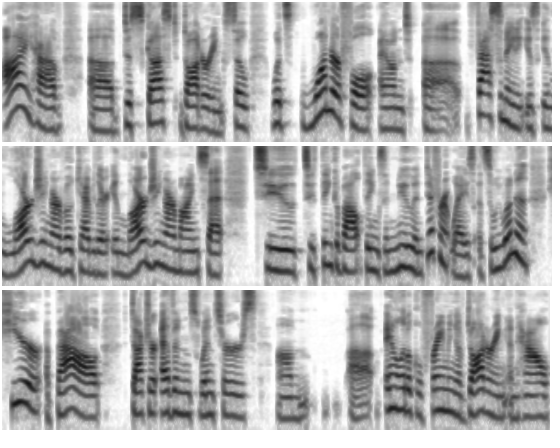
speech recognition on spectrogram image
I have uh, discussed daughtering. So, what's wonderful and uh, fascinating is enlarging our vocabulary, enlarging our mindset to to think about things in new and different ways. And so, we want to hear about Dr. Evans Winter's um, uh, analytical framing of daughtering and how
